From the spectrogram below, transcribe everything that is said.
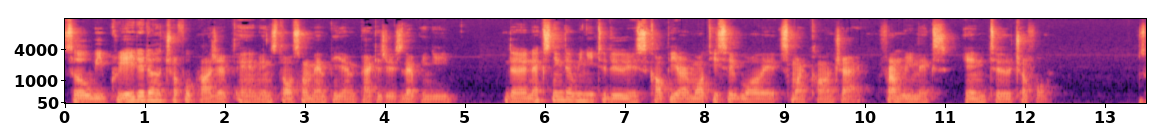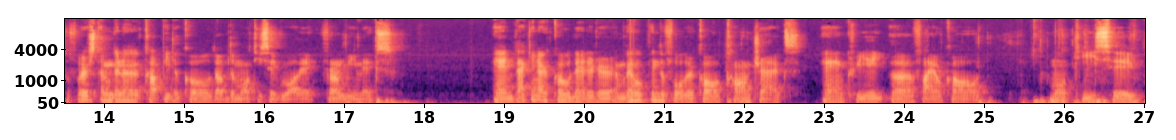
So we've created a truffle project and installed some npm packages that we need. The next thing that we need to do is copy our multi-sig wallet smart contract from Remix into Truffle. So first I'm gonna copy the code of the multi-sig wallet from Remix. And back in our code editor, I'm gonna open the folder called contracts and create a file called multi-sig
